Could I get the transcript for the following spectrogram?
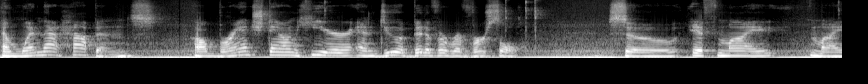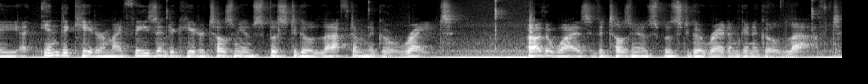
And when that happens, I'll branch down here and do a bit of a reversal. So if my my indicator, my phase indicator tells me I'm supposed to go left, I'm going to go right. Otherwise, if it tells me I'm supposed to go right, I'm going to go left.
